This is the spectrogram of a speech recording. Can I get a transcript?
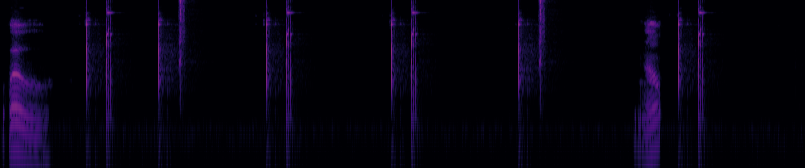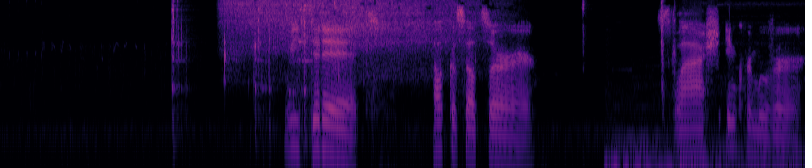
Whoa. Nope. We did it! Alka-Seltzer! Slash ink remover.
